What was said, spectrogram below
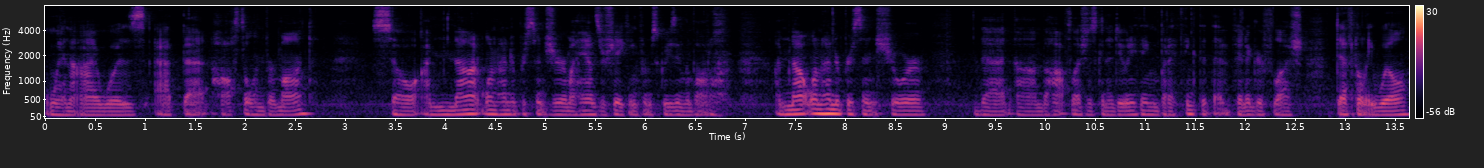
when I was at that hostel in Vermont. So I'm not 100% sure. My hands are shaking from squeezing the bottle. I'm not 100% sure that um, the hot flush is going to do anything, but I think that that vinegar flush definitely will.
